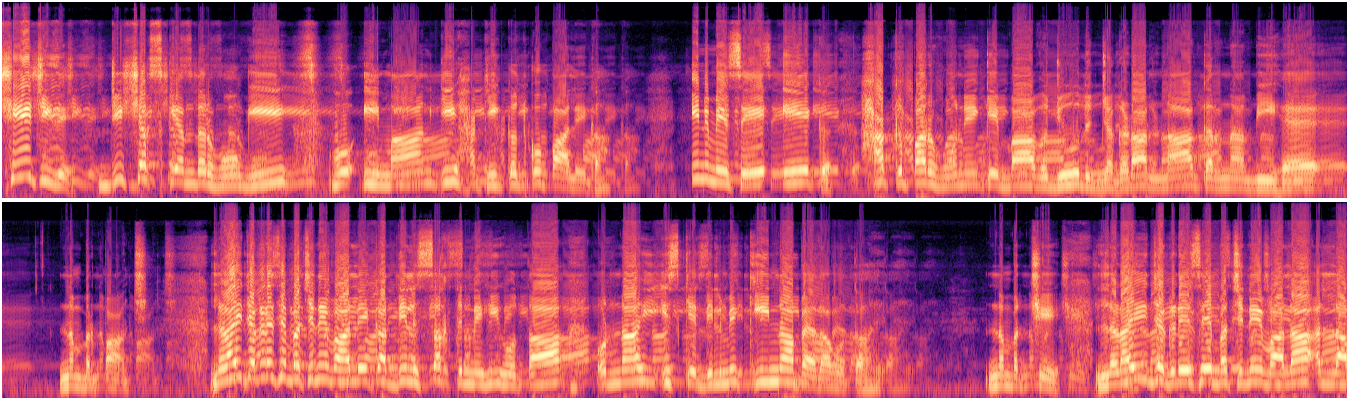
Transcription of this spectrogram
छह चीज़ें जिस शख्स के अंदर होंगी, वो ईमान की हकीकत को पालेगा। इनमें से एक हक पर होने के बावजूद झगड़ा ना करना भी है। नंबर पाँच, लड़ाई झगड़े से बचने वाले का दिल सख्त नहीं होता और ना ही इसके दिल में कीना पैदा होता है। नंबर छः लड़ाई झगड़े से बचने वाला अल्लाह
